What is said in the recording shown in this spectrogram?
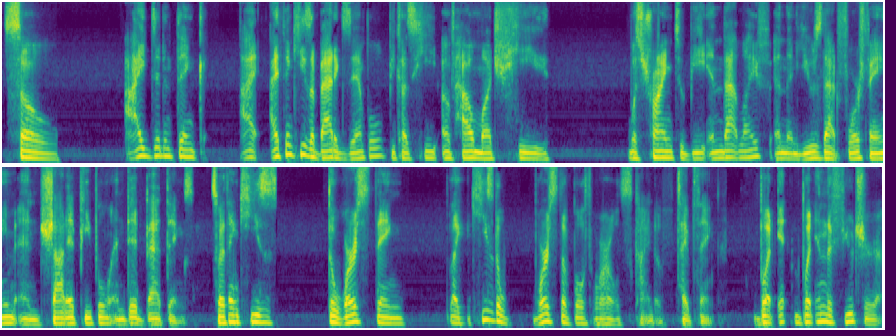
So I didn't think I I think he's a bad example because he of how much he was trying to be in that life and then used that for fame and shot at people and did bad things. So I think he's the worst thing like he's the worst of both worlds kind of type thing. But it but in the future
